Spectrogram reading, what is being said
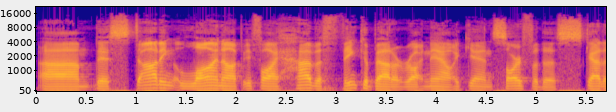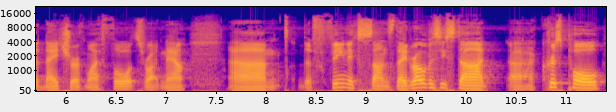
Um, their starting lineup, if I have a think about it right now, again, sorry for the scattered nature of my thoughts right now. Um, the Phoenix Suns, they'd obviously start uh, Chris Paul,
